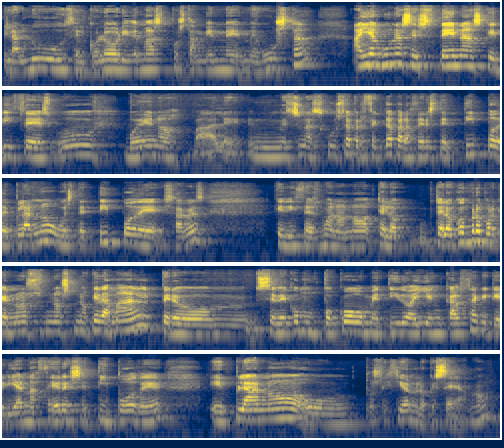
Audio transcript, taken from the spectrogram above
la luz, el color y demás, pues también me, gusta. Hay algunas escenas que dices, bueno, vale, es una excusa perfecta para hacer este tipo de plano o este tipo de, ¿sabes? Que dices, bueno, no te lo, te lo compro porque no, no, queda mal, pero mm, se ve como un poco metido ahí en calza que querían hacer ese tipo de eh, plano o posición, lo que sea, ¿no?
